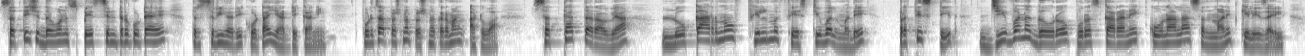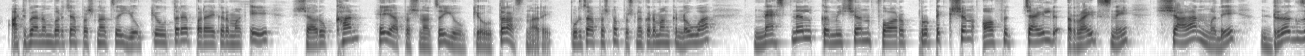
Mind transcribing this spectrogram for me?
सतीश धवन स्पेस सेंटर कुठे आहे? तर श्रीहरिकोटा या ठिकाणी. पुढचा प्रश्न प्रश्न क्रमांक आठवा. सत्याहत्तराव्या लोकार्नो फिल्म फेस्टिवलमध्ये प्रतिष्ठित जीवन गौरव पुरस्काराने कोणाला सन्मानित केले जाईल? आठव्या नंबरच्या प्रश्नाचं योग्य उत्तर आहे. पर्याय क्रमांक ए शाहरुख खान. हे या प्रश्नाचं योग्य उत्तर असणार आहे. पुढचा प्रश्न प्रश्न क्रमांक नववा national commission for protection of child राईट्सने शाळांमध्ये ड्रग्ज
